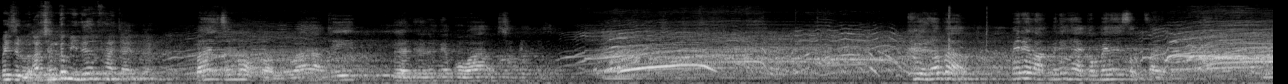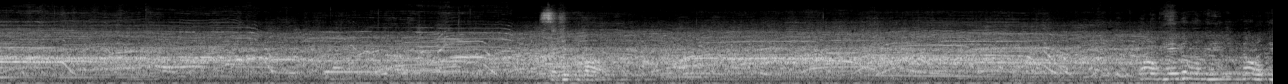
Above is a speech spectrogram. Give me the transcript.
ไม่สะดุดอะฉันก็มีเรื่องคาใจเหมือนกัน ไม่ฉันบอกก่อนเลยว่าที่เตือนเธอเรื่องเนี้ยเพราะว่าฉันเป็นห่วงคือถ้าแบบไม่ได้รักไม่ได้แคร์ก็ไม่ได้สนใจหรอกสกิปบอกก็โอเคก็โอเคก็โอเค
